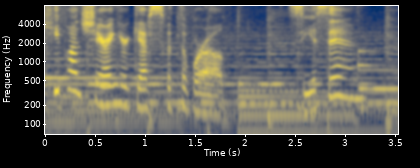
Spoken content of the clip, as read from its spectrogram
keep on sharing your gifts with the world. See you soon.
